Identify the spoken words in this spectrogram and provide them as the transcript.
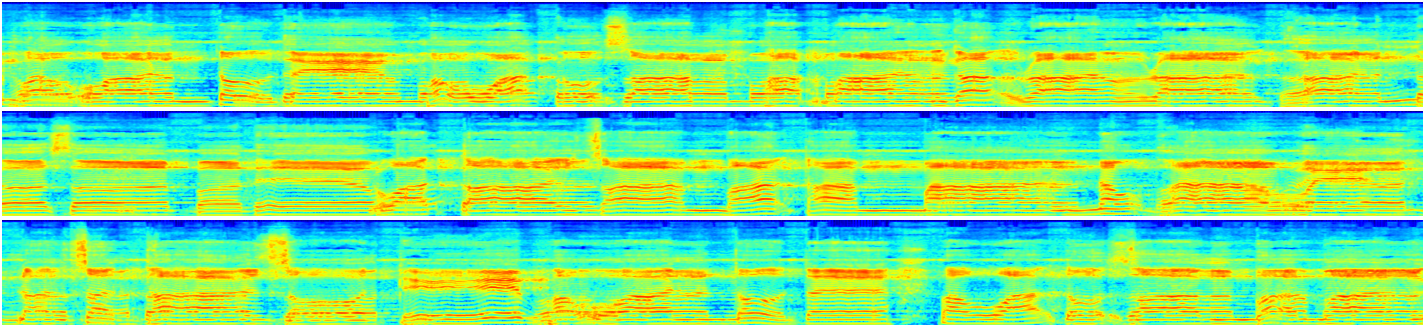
มภวันโตเตมภวะโตสัมภะมังกะรังรักขันตสสะปเทวัตตาสัมภะธรรมานุภาเวนัสตตาโสทิภวันโตเต ภวะโตสัมภมัง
